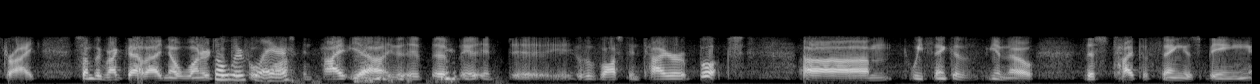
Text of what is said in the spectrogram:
strike, something like that. I know one or two Solar people flare. who've lost entire yeah, it, it, it, who've lost entire books. Um, we think of you know this type of thing as being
